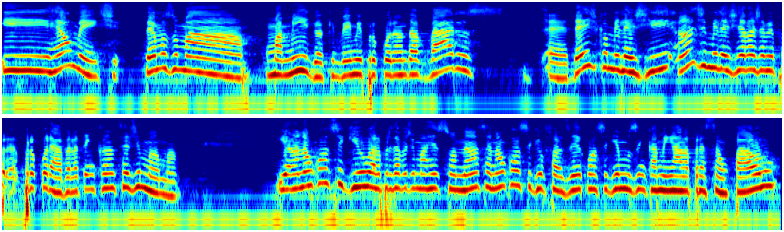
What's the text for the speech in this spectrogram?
E realmente, temos uma, uma amiga que vem me procurando há vários. É, desde que eu me elegi, antes de me eleger, ela já me procurava. Ela tem câncer de mama. E ela não conseguiu, ela precisava de uma ressonância, não conseguiu fazer, conseguimos encaminhá-la para São Paulo.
